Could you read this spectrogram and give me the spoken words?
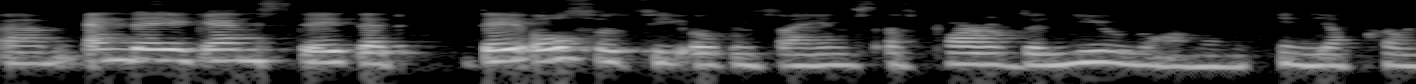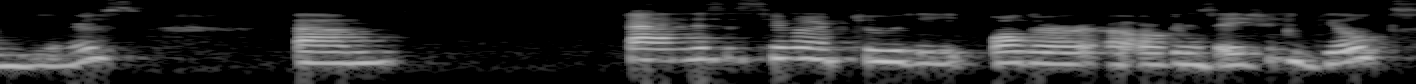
Um, and they again state that they also see open science as part of the new normal in the upcoming years. And this is similar to the other uh, organization, Guild,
